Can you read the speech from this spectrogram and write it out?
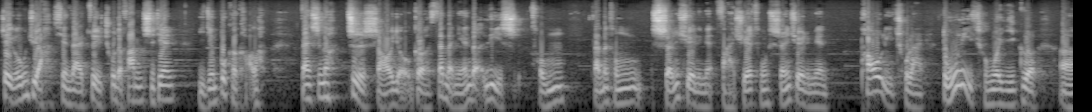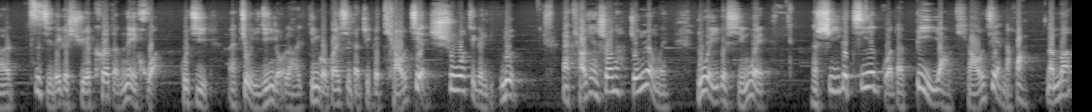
这个工具啊，现在最初的发明时间已经不可考了。但是呢，至少有个三百年的历史。从咱们从神学里面、法学从神学里面抛离出来，独立成为一个呃自己的一个学科的内火，估计呃就已经有了因果关系的这个条件说这个理论。那条件说呢，就认为如果一个行为那是一个结果的必要条件的话，那么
